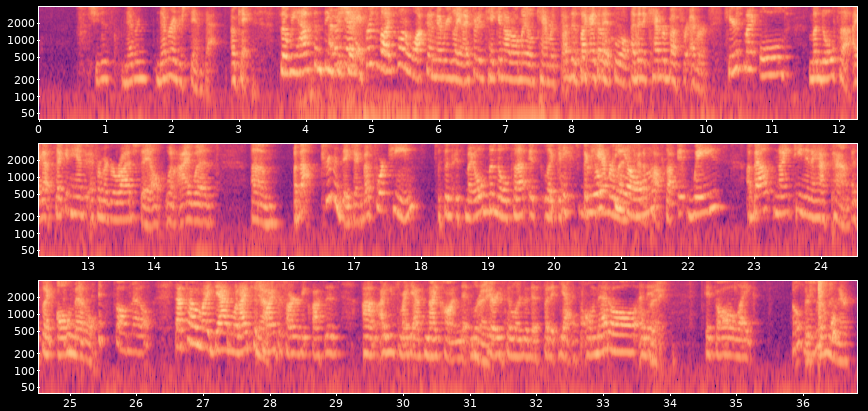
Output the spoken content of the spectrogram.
she just never never understands that. Okay. So we have some things to show you. First of all, I just want to walk down memory lane. I started taking out all my old camera stuff. Oh, this like is I so said, cool. I've been a camera buff forever. Here's my old Minolta. I got secondhand from a garage sale when I was um, about Truman's age, like about 14. It's an, it's my old Minolta. It like It the, takes the real camera lens kind of pops off. It weighs about 19 and a half pounds. It's like all metal. it's all metal. That's how my dad, when I took Yeah. my photography classes, um, I used my dad's Nikon that looked Right. very similar to this, but it, yeah, it's all metal and it's Right. it's all like Oh, there's film in there.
